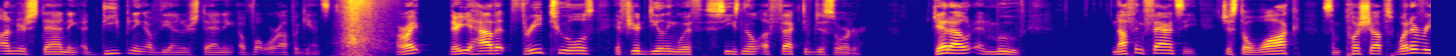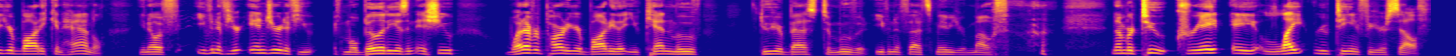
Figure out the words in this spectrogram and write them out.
understanding, a deepening of the understanding of what we're up against. All right, there you have it. Three tools if you're dealing with seasonal affective disorder. Get out and move. Nothing fancy, just a walk, some push-ups, whatever your body can handle. You know, if even if you're injured, if you if mobility is an issue, whatever part of your body that you can move, do your best to move it, even if that's maybe your mouth. Number two, create a light routine for yourself.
